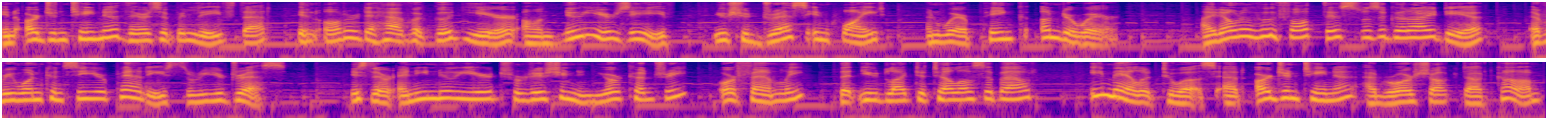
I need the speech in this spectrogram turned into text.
In Argentina, there's a belief that in order to have a good year on New Year's Eve, you should dress in white and wear pink underwear. I don't know who thought this was a good idea. Everyone can see your panties through your dress. Is there any New Year tradition in your country or family that you'd like to tell us about? Email it to us at argentina at rorschach.com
